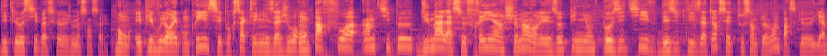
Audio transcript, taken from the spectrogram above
dites-le aussi parce que je me sens seul. Bon, et puis vous l'aurez compris, c'est pour ça que les mises à jour ont parfois un petit peu du mal à se frayer un chemin dans les opinions positives des utilisateurs, c'est tout simplement parce qu'il y a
